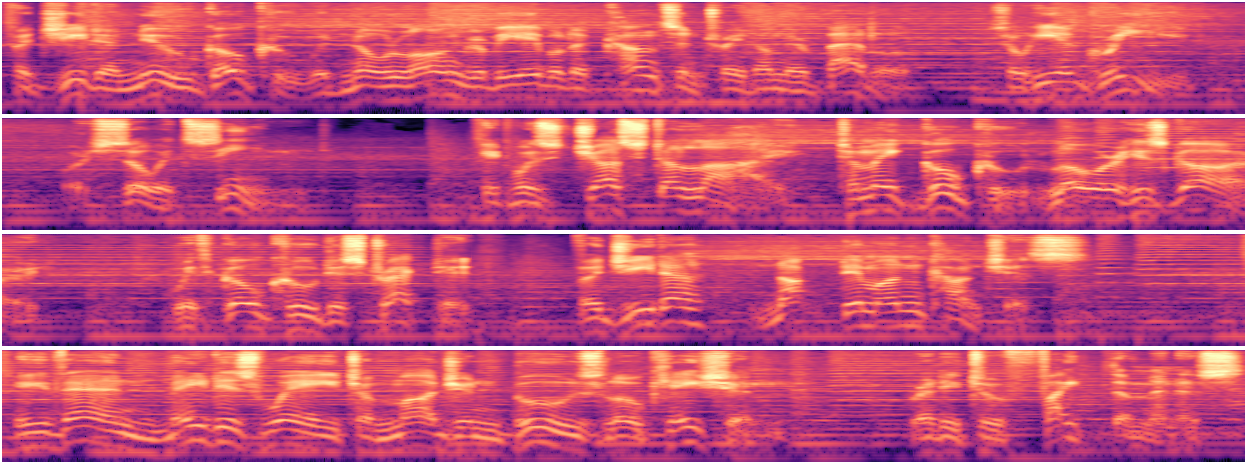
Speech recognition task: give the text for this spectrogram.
Vegeta knew Goku would no longer be able to concentrate on their battle, so he agreed, or so it seemed. It was just a lie to make Goku lower his guard. With Goku distracted, Vegeta knocked him unconscious. He then made his way to Majin Buu's location, ready to fight the menace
